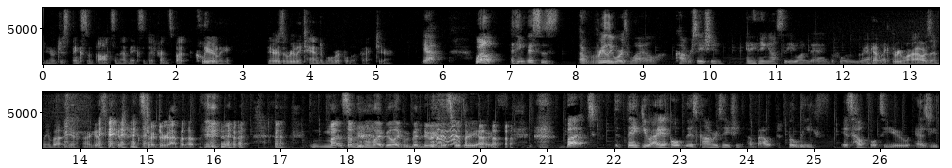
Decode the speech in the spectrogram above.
you know, just think some thoughts and that makes a difference. But clearly, there is a really tangible ripple effect here. Yeah. Well, I think this is a really worthwhile conversation. Anything else that you wanted to add before we wrap I got like three more hours in me, but you know, I guess we can start to wrap it up. My, some people might feel like we've been doing this for three hours. But thank you. I hope this conversation about belief is helpful to you as you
